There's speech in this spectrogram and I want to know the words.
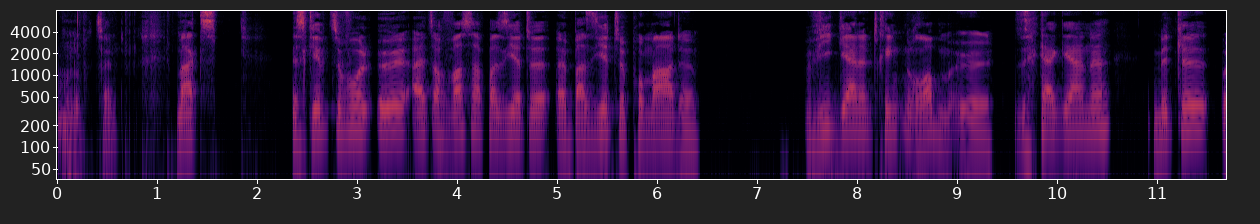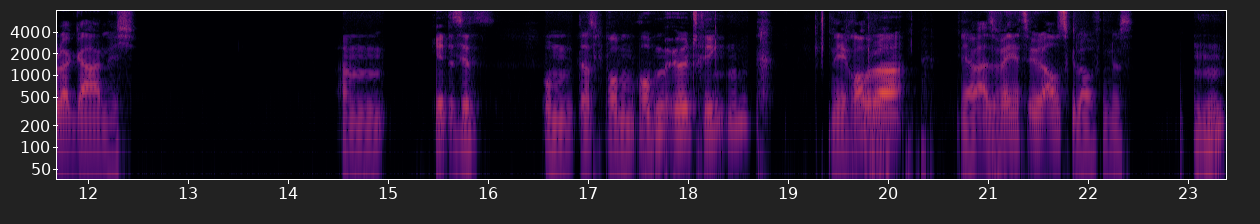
100 Prozent. Max, es gibt sowohl Öl als auch wasserbasierte äh, basierte Pomade. Wie gerne trinken Robbenöl? Sehr gerne, mittel oder gar nicht? Ähm, geht es jetzt um das Robben Robbenöl trinken? Nee, Robben. Oder. Ja, also wenn jetzt Öl ausgelaufen ist, Mhm.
